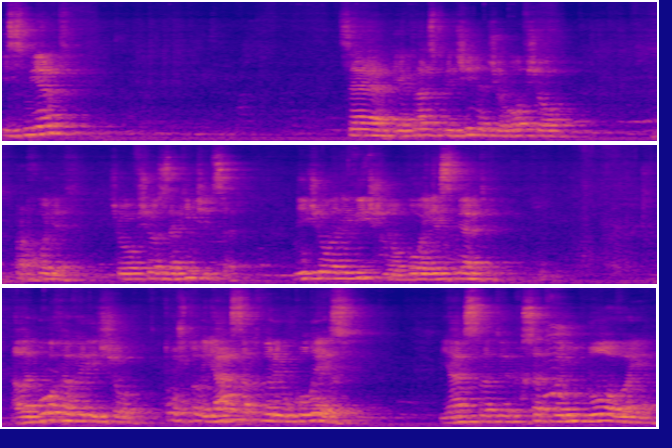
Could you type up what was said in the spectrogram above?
І смерть це якраз причина, чого все проходить, чого все закінчиться. Нічого не вічного, бо є смерть. Але Бог говорить, що то, що я сотворив колись, я сотворю нове.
